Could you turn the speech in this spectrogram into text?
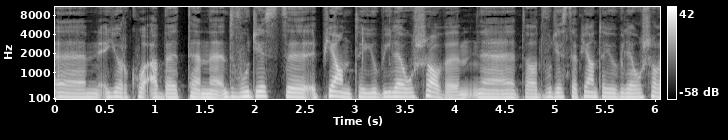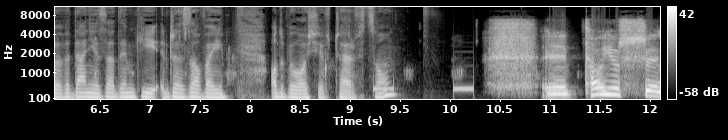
e, Jurku, aby ten 25. jubileuszowy, e, to 25. jubileuszowe wydanie Zadymki Jazzowej odbyło się w czerwcu? Y, to już y,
